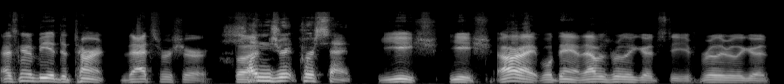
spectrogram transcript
that's going to be a deterrent. That's for sure. But Hundred percent. yeesh, yeesh. All right. Well, damn, that was really good, Steve. Really, really good.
